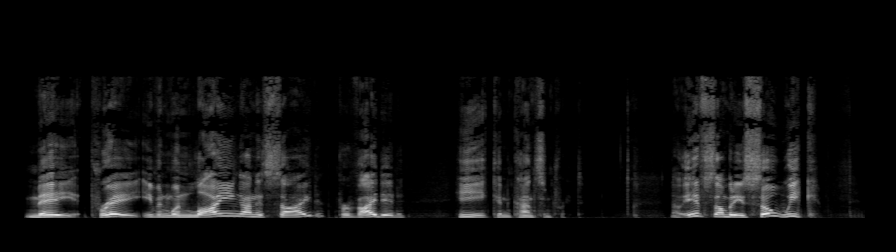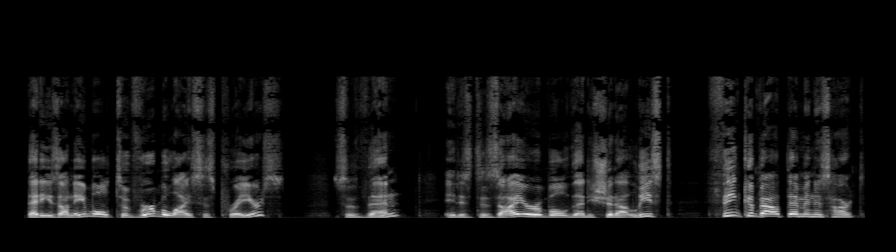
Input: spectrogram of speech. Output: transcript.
may pray even when lying on his side, provided he can concentrate. Now, if somebody is so weak that he is unable to verbalize his prayers, so then it is desirable that he should at least think about them in his heart.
